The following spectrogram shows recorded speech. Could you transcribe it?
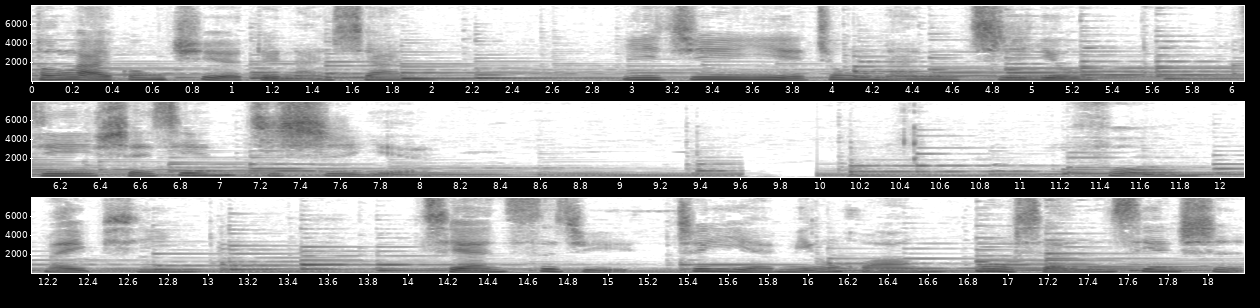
蓬莱宫阙对南山，以居夜中南之幽，即神仙之事也。赋美批前四句追言明皇木神仙事，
